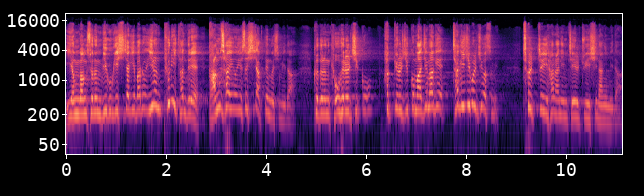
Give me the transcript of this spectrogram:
이 영광스러운 미국의 시작이 바로 이런 퓨리탄들의 감사에 의해서 시작된 것입니다. 그들은 교회를 짓고 학교를 짓고 마지막에 자기 집을 지었습니다. 철저히 하나님 제일주의 신앙입니다.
